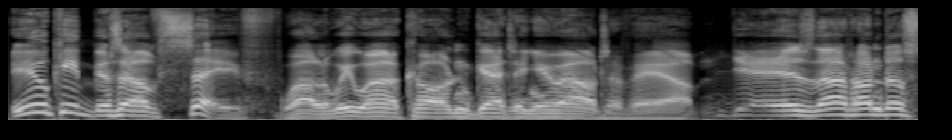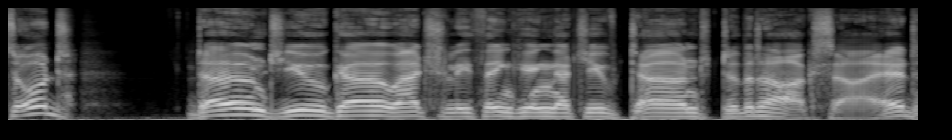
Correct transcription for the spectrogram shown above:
you keep yourself safe while we work on getting you out of here. Is that understood? Don't you go actually thinking that you've turned to the dark side.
